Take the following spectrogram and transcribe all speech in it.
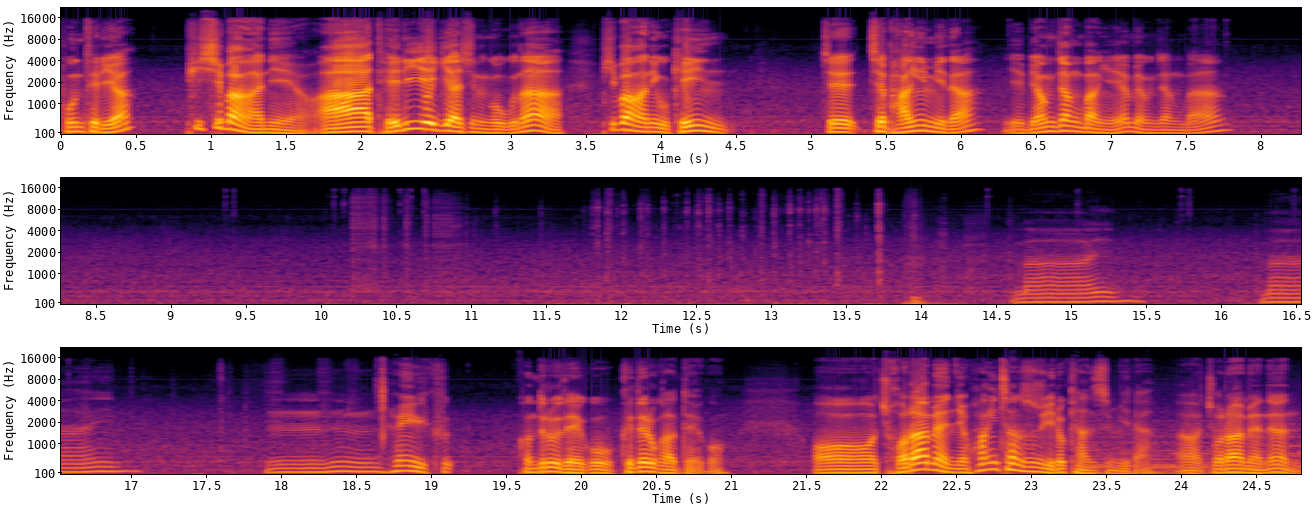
본테리야? PC방 아니에요. 아 대리 얘기하시는 거구나. P방 아니고 개인 제 제 방입니다. 예 명장방이에요 명장방. 마인 마인 음 형이 그 건드려도 되고 그대로 가도 되고 어 저라면요. 황희찬 선수 이렇게 안 씁니다. 어 저라면은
